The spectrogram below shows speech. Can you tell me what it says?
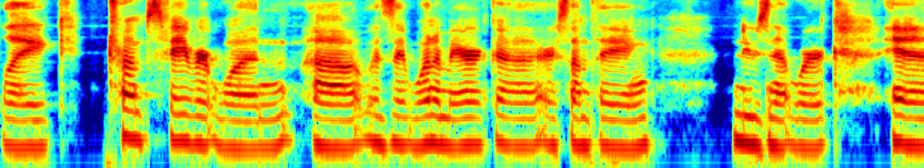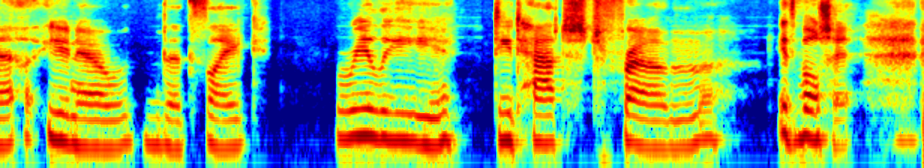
like Trump's favorite one uh, was it One America or something news network, and you know that's like really detached from it's bullshit.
